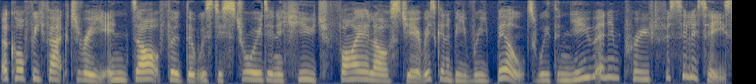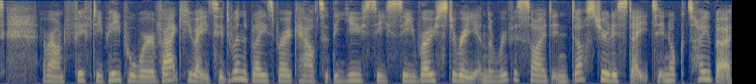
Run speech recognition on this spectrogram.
A coffee factory in Dartford that was destroyed in a huge fire last year is going to be rebuilt with new and improved facilities. Around 50 people were evacuated when the blaze broke out at the UCC Roastery and the Riverside Industrial Estate in October.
